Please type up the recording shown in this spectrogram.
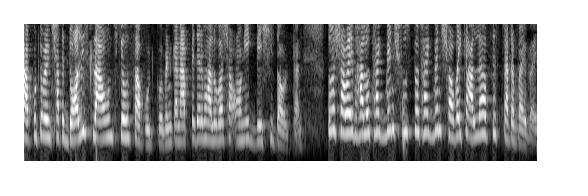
সাপোর্ট করবেন, সাথে ডলিস লাউঞ্জকেও সাপোর্ট করবেন, কারণ আপনাদের ভালোবাসা অনেক বেশি দরকার। তো সবাই ভালো থাকবেন, সুস্থ থাকবেন, সবাইকে আল্লাহ হাফিজ, টাটা বাই বাই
